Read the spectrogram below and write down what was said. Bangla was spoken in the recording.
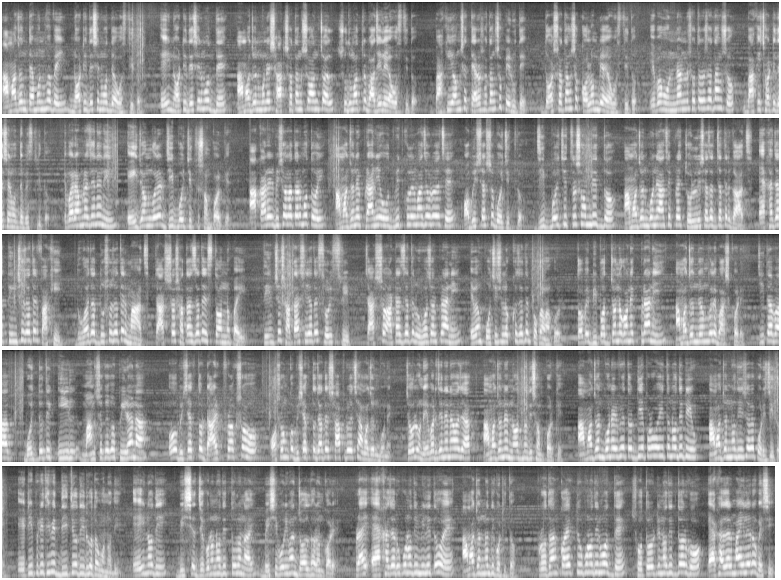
আমাজন তেমনভাবেই নটি দেশের মধ্যে অবস্থিত। এই নটি দেশের মধ্যে আমাজন বনের ষাট শতাংশ অঞ্চল শুধুমাত্র ব্রাজিলে অবস্থিত। বাকি অংশে তেরো শতাংশ পেরুতে, দশ শতাংশ কলম্বিয়ায় অবস্থিত। এবং অন্যান্য সতেরো শতাংশ বাকি ছটি দেশের মধ্যে বিস্তৃত। এবার আমরা জেনে নিই এই জঙ্গলের জীব বৈচিত্র্য সম্পর্কে। আকারের বিশালতার মতোই আমাজনের প্রাণী ও উদ্ভিদকুলের মাঝেও রয়েছে অবিশ্বাস্য বৈচিত্র্য। জীব বৈচিত্র্য সমৃদ্ধ আমাজন বনে আছে প্রায় চল্লিশ হাজার জাতের গাছ, এক হাজার তিনশো জাতের পাখি, দু হাজার দুশো জাতের মাছ, চারশো সাতাশ জাতের স্তন্যপায়ী, তিনশো সাতাশি জাতের সরীসৃপ, চারশো আঠাশ জাতের উভচর প্রাণী এবং পঁচিশ লক্ষ জাতের পোকামাকড়। তবে বিপজ্জনক অনেক প্রাণী আমাজন জঙ্গলে বাস করে। চিতাবাঘ, বৈদ্যুতিক ইল মাংসকেকো পিরানা ও বিষাক্ত ডার্ক ফ্রক সহ অসংখ্য বিষাক্ত জাতের সাপ রয়েছে আমাজন বনে। চলুন এবার জেনে নেওয়া যাক আমাজনের নদ নদী সম্পর্কে। আমাজন বনের ভেতর দিয়ে প্রবাহিত নদীটিও আমাজন নদী হিসাবে পরিচিত। এটি পৃথিবীর দ্বিতীয় দীর্ঘতম নদী। এই নদী বিশ্বের যে কোনো নদীর তুলনায় বেশি পরিমাণ জল ধারণ করে। প্রায় এক হাজার উপনদী মিলিত হয়ে আমাজন নদী গঠিত। প্রধান কয়েকটি উপনদীর মধ্যে সতেরোটি নদীর দৈর্ঘ্য এক হাজার মাইলেরও বেশি।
